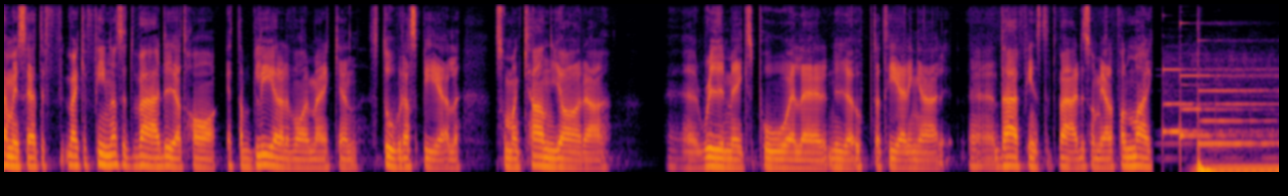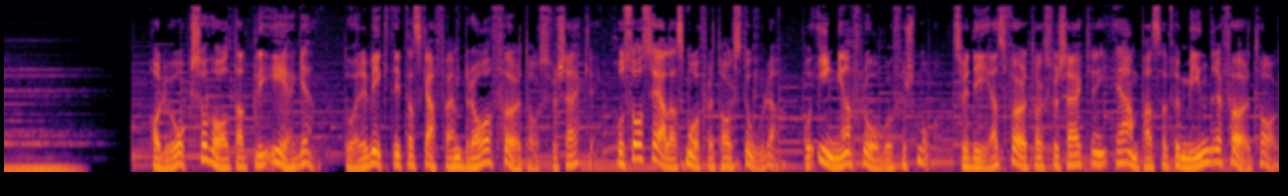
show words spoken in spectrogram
kan man säga att det verkar finnas ett värde i att ha etablerade varumärken, stora spel som man kan göra eh, remakes på eller nya uppdateringar. Eh, där finns det ett värde som i alla fall mark... Har du också valt att bli egen? Då är det viktigt att skaffa en bra företagsförsäkring. Hos oss är alla småföretag stora och inga frågor för små. Swedeas företagsförsäkring är anpassad för mindre företag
